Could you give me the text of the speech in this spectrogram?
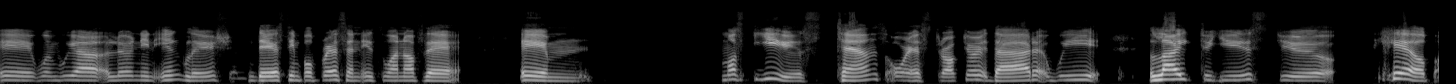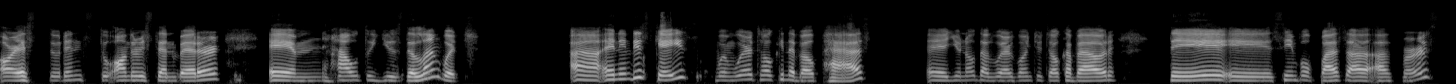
uh, when we are learning English, the simple present is one of the um, most used tense or a structure that we like to use to help our students to understand better um, how to use the language. Uh, and in this case, when we're talking about past, uh, you know that we're going to talk about the uh, simple past at first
